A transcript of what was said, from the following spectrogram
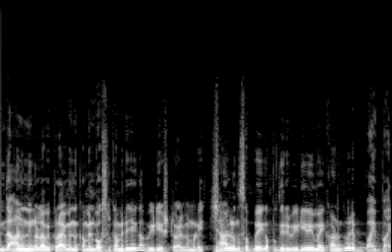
എന്താണ് നിങ്ങളുടെ അഭിപ്രായം എന്ന് കമന്റ് ബോക്സിൽ കമന്റ് ചെയ്യുക. വീഡിയോ ഇഷ്ടമായാലും നമ്മുടെ ചാനൽ ഒന്ന് സബ് ചെയ്യുക. പുതിയൊരു വീഡിയോയുമായി കാണുന്നതുവരെ ബൈ ബൈ.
